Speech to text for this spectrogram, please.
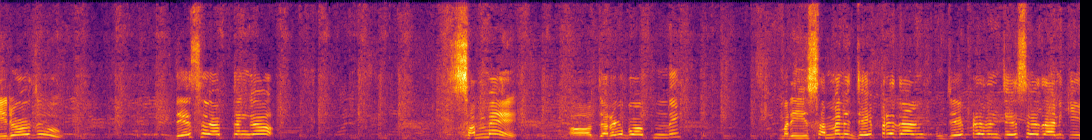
ఈరోజు దేశవ్యాప్తంగా సమ్మె జరగబోతుంది. మరి ఈ సమ్మెను జయప్రదం జయప్రదం చేసేదానికి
